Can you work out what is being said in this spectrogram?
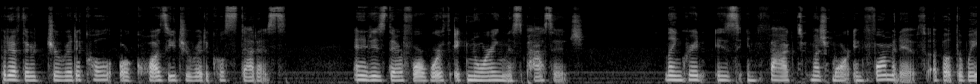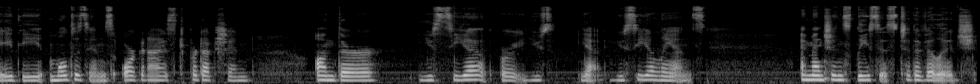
but of their juridical or quasi-juridical status, and it is therefore worth ignoring this passage. Lancret is in fact much more informative about the way the multazims organized production on their Usia or Us, yeah, Usia lands and mentions leases to the village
